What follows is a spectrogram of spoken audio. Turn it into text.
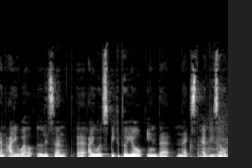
and I will listen, uh, I will speak to you in the next episode.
